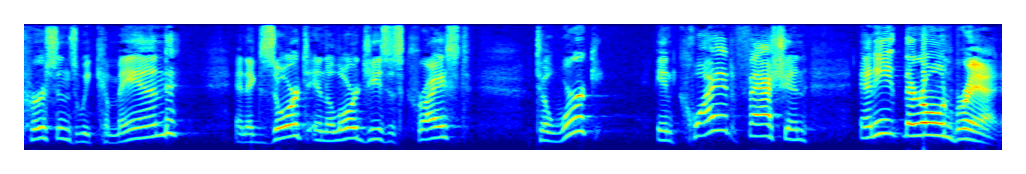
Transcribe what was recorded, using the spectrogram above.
persons we command and exhort in the Lord Jesus Christ to work in quiet fashion and eat their own bread.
